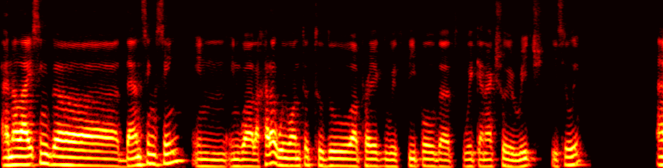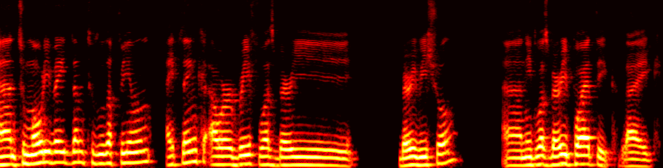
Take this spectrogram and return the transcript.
analyzing the dancing scene in, in Guadalajara. We wanted to do a project with people that we can actually reach easily and to motivate them to do the film i think our brief was very very visual. And it was very poetic like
